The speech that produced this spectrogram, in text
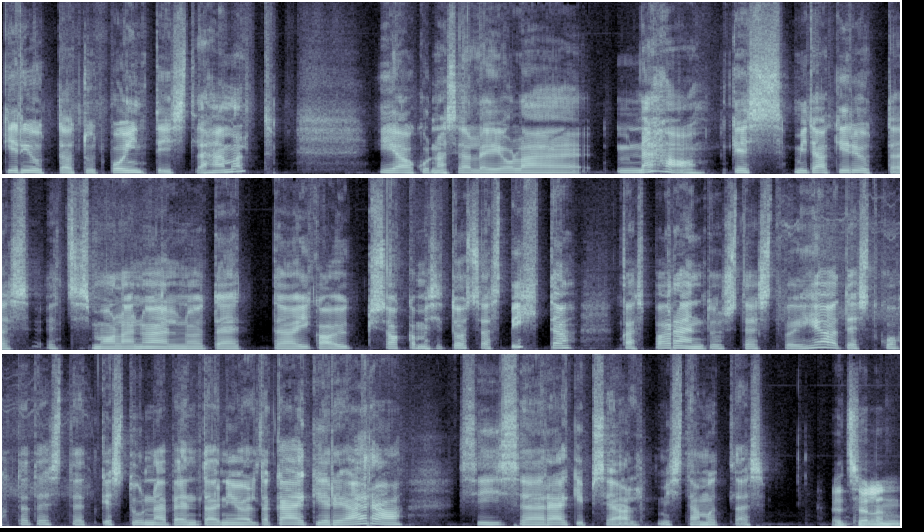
kirjutatud point'ist lähemalt. ja kuna seal ei ole näha, kes mida kirjutas, et siis ma olen öelnud, et igaüks hakkame siit otsast pihta, kas parendustest või headest kohtadest, et kes tunneb enda nii-öelda käekirja ära, siis räägib seal, mis ta mõtles et seal on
